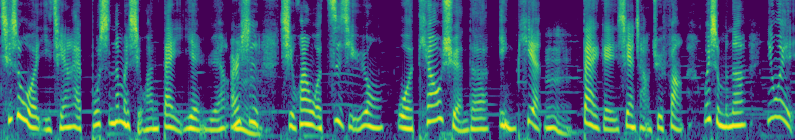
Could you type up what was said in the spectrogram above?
其实我以前还不是那么喜欢带演员，而是喜欢我自己用我挑选的影片，嗯，带给现场去放。为什么呢？因为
